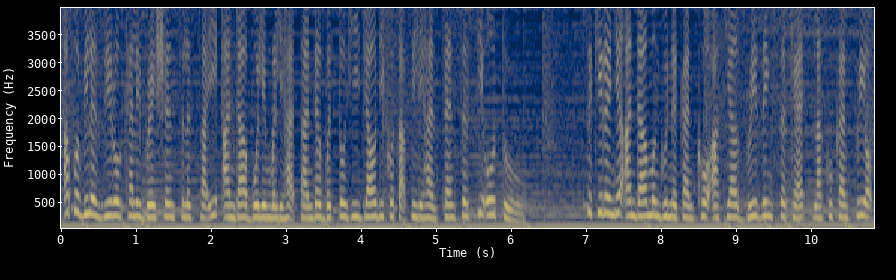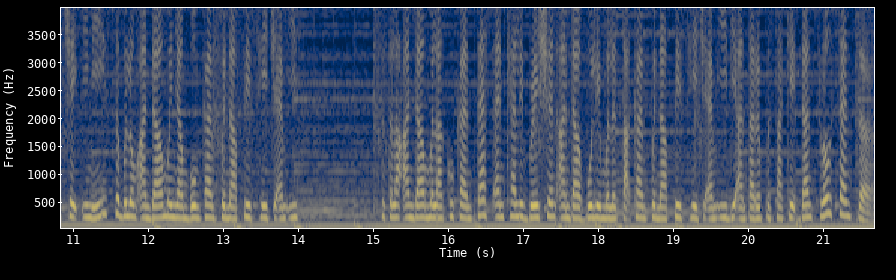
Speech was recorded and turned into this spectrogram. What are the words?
Apabila zero calibration selesai, anda boleh melihat tanda betul hijau di kotak pilihan sensor CO2. Sekiranya anda menggunakan coaxial breathing circuit, lakukan pre-op check ini sebelum anda menyambungkan penapis HME. Setelah anda melakukan test and calibration, anda boleh meletakkan penapis HME di antara pesakit dan flow sensor.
